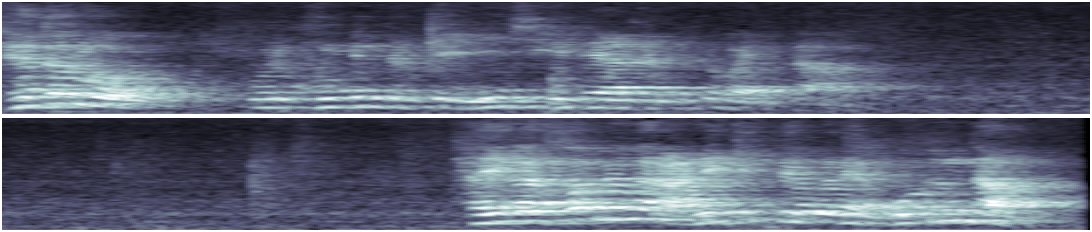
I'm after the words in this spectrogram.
제대로 우리 국민들께 인식이 돼야 될 필요가 있다. 자기가 서명을 안 했기 때문에 모른다.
